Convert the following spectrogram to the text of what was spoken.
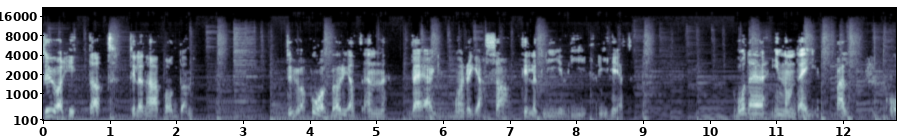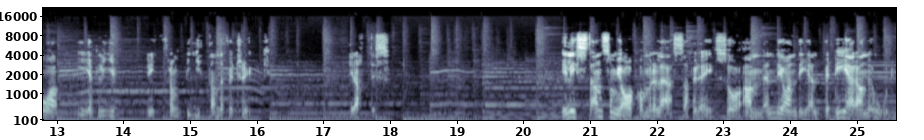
Du har hittat till den här podden. Du har påbörjat en väg och en resa till ett liv i frihet. Både inom dig själv och i ett liv fritt från bitande förtryck. Grattis! I listan som jag kommer att läsa för dig så använder jag en del värderande ord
